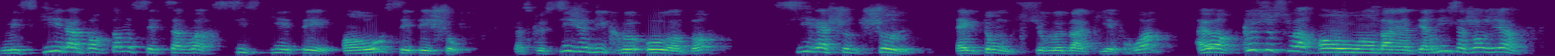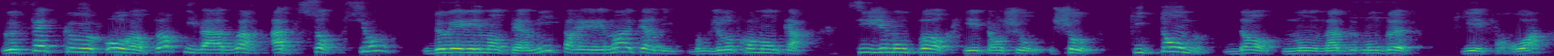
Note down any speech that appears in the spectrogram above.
Mais ce qui est important, c'est de savoir si ce qui était en haut, c'était chaud. Parce que si je dis que le haut l'emporte, si la chaude chaude, elle tombe sur le bas qui est froid, alors que ce soit en haut ou en bas l'interdit, ça change rien. Le fait que le haut l'emporte, il va avoir absorption de l'élément permis par l'élément interdit. Donc je reprends mon cas. Si j'ai mon porc qui est en chaud, chaud qui tombe dans mon, mon bœuf qui est froid,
